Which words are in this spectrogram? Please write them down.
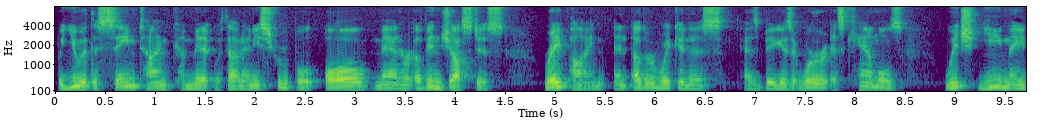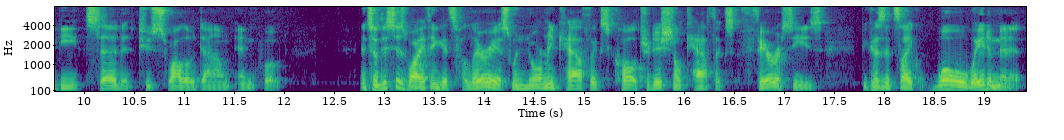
but you at the same time commit without any scruple all manner of injustice, rapine, and other wickedness, as big as it were, as camels, which ye may be said to swallow down. end quote. And so this is why I think it's hilarious when normie Catholics call traditional Catholics Pharisees, because it's like, whoa, wait a minute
